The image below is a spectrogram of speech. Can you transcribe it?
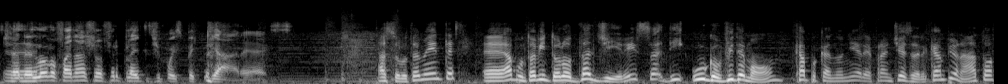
cioè, Eh, nel loro financial fair play ti ci puoi specchiare. eh. Assolutamente. Eh, appunto, ha vinto lo Zalgiris di Ugo Videmont, capocannoniere francese del campionato,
